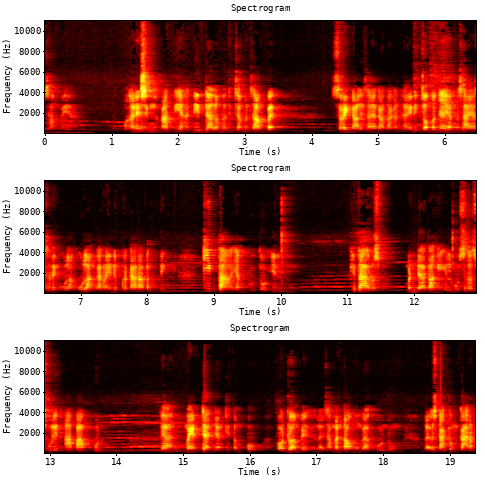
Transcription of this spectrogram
sampean. Makanya sing hati-hati dalam hati jangan sampai. Sering kali saya katakan, nah ini contohnya yang saya sering ulang-ulang karena ini perkara penting. Kita yang butuh ilmu, kita harus mendatangi ilmu sesulit apa pun. Ya medan yang ditempuh. Podo ambek lek sampean tau munggah gunung. Lek wis kadung karep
